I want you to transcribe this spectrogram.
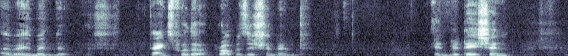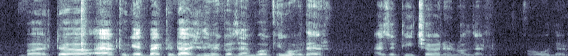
I mean, thanks for the proposition and invitation, but uh, I have to get back to Darjeeling because I'm working over there as a teacher and all that. Oh, that.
